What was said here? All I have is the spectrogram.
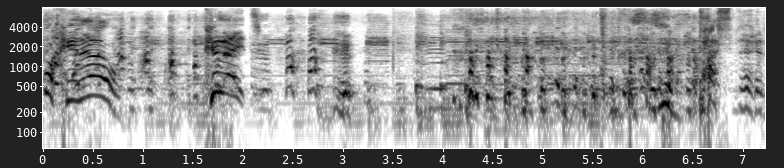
Fucking hell! Kill it! you bastard!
